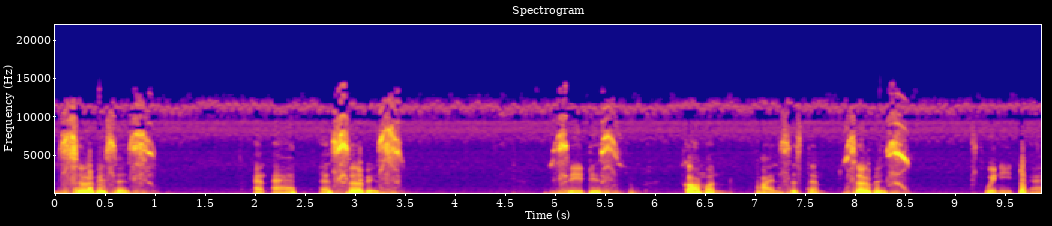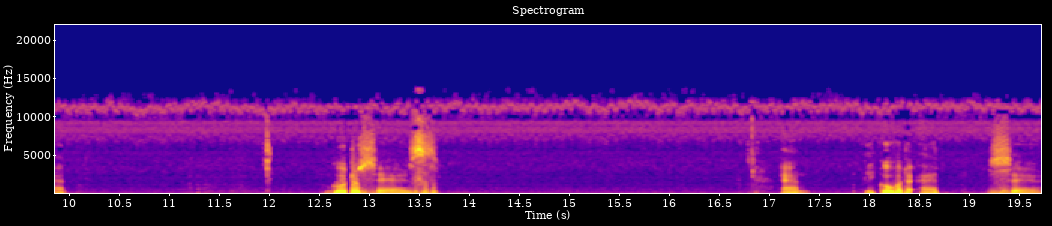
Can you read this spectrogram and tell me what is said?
services and add a service. Say this common file system service. We need to add. Go to shares. And click over the add share.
